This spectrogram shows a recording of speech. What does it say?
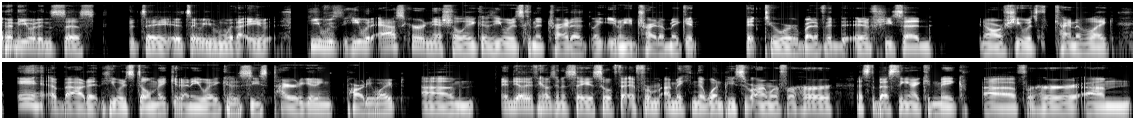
then he would insist. It's a, it's a, even without he was he would ask her initially because he was gonna try to like you know he'd try to make it fit to her, but if it if she said you know, or if she was kind of like eh about it, he would still make it anyway because he's tired of getting party wiped. Um, and the other thing I was going to say is, so if that if I'm, making that one piece of armor for her, that's the best thing I can make uh, for her. Um,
